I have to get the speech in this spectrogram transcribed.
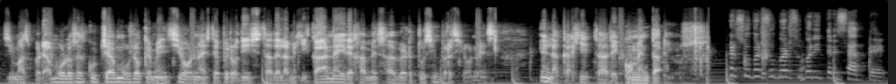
Sin más preámbulos, escuchemos lo que menciona este periodista de la mexicana y déjame saber tus impresiones en la cajita de comentarios súper, súper, súper interesante.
